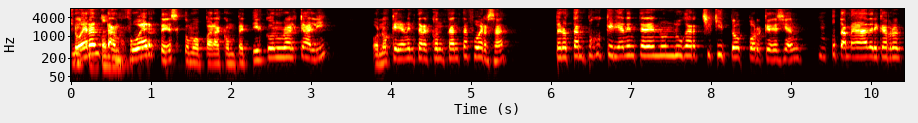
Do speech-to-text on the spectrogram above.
no eran tan fuertes como para competir con un Alcali o no querían entrar con tanta fuerza pero tampoco querían entrar en un lugar chiquito porque decían, puta madre, cabrón,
